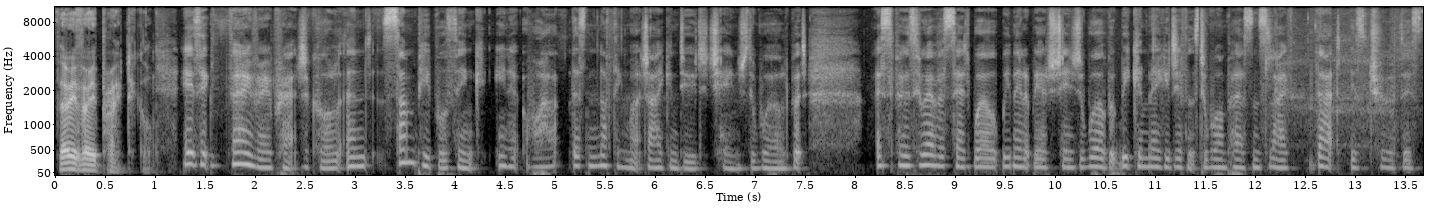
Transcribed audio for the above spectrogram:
Very, very practical. It's very, very practical. And some people think, you know, well, there's nothing much I can do to change the world. But I suppose whoever said, well, we may not be able to change the world, but we can make a difference to one person's life, that is true of this.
